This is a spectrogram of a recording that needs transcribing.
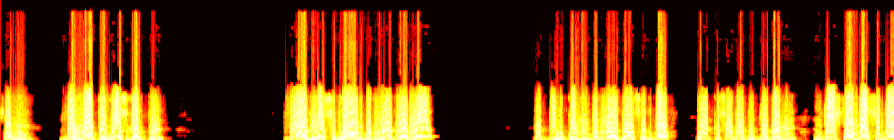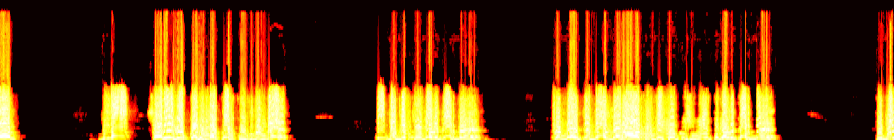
ਸਾਨੂੰ ਲੜਨਾ ਪਊਗਾ ਇਸ ਗੱਲ ਤੇ। ਤੇ ਆ ਜਿਹੜਾ ਸੰਵਿਧਾਨ ਬਦਲਿਆ ਜਾ ਰਿਹਾ ਇਹ ਬਿਲਕੁਲ ਨਹੀਂ ਬਦਲਿਆ ਜਾ ਸਕਦਾ। ਇਹ ਕਿਸੇ ਦੇ ਦੂਜੇ ਦਾ ਨਹੀਂ। ਹਿੰਦੁਸਤਾਨ ਦਾ ਸੰਵਿਧਾਨ ਜਿਹੜਾ ਸਾਰੇ ਲੋਕਾਂ ਨੂੰ ਹੱਕ ਹਕੂਕ ਦਿੰਦਾ ਹੈ, ਉਹ ਬਦਲ ਦੀ ਗੱਲ ਕਰਦੇ ਹੈ। ਤਿਰੰਗਾ ਝੰਡਾ ਲਹਿਰਾਉਣ ਦੀ ਜੰਮੂ ਕਸ਼ਮੀਰ ਤੇ ਗੱਲ ਕਰਦੇ ਹੈ। ਤੇ ਜੇ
